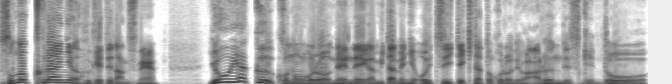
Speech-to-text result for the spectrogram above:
そのくらいには老けてたんですね。ようやくこの頃年齢が見た目に追いついてきたところではあるんですけど、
